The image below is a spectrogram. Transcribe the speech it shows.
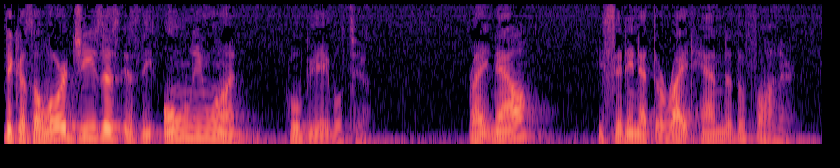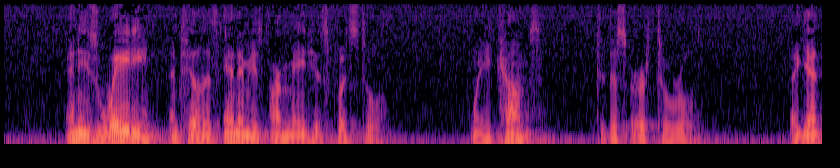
because the Lord Jesus is the only one who will be able to. Right now, he's sitting at the right hand of the Father, and he's waiting until his enemies are made his footstool when he comes to this earth to rule. Again,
